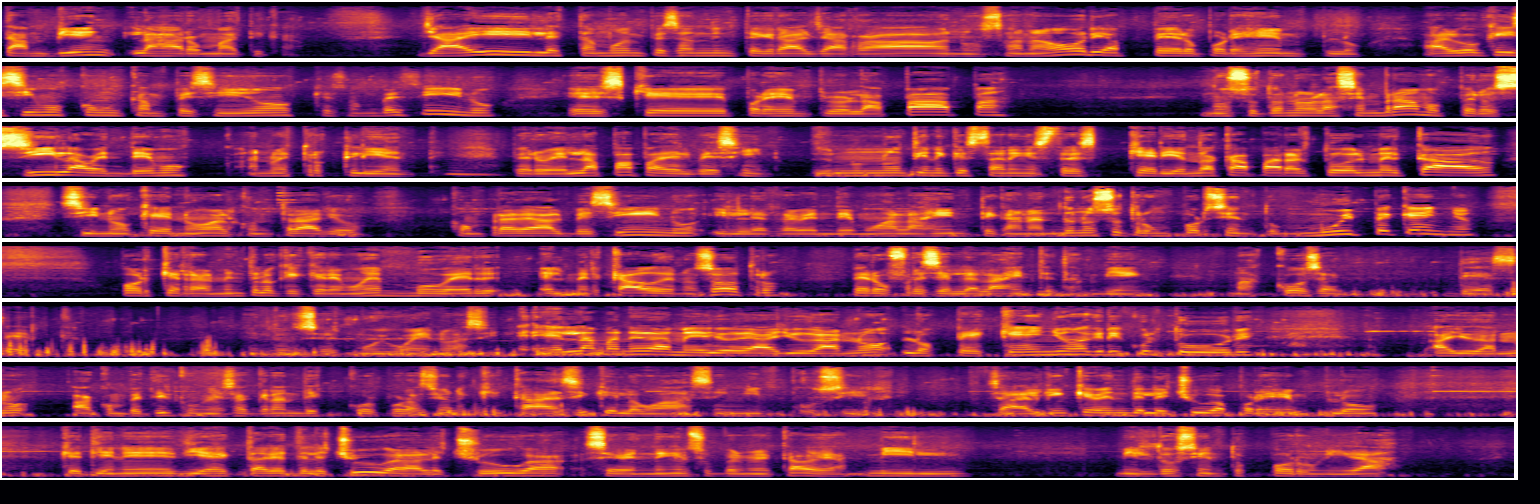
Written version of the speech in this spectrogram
También las aromáticas. Ya ahí le estamos empezando a integrar ya rábanos, zanahoria, pero por ejemplo, algo que hicimos con campesinos que son vecinos es que, por ejemplo, la papa, nosotros no la sembramos, pero sí la vendemos a nuestros clientes, mm. pero es la papa del vecino. Uno no tiene que estar en estrés queriendo acaparar todo el mercado, sino que no, al contrario, comprarle al vecino y le revendemos a la gente, ganando nosotros un por ciento muy pequeño porque realmente lo que queremos es mover el mercado de nosotros, pero ofrecerle a la gente también más cosas de cerca. Entonces, muy bueno así. Es la manera medio de ayudarnos los pequeños agricultores, ayudarnos a competir con esas grandes corporaciones que casi que lo hacen imposible. O sea, alguien que vende lechuga, por ejemplo, que tiene 10 hectáreas de lechuga, la lechuga se vende en el supermercado a 1000, 1200 por unidad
